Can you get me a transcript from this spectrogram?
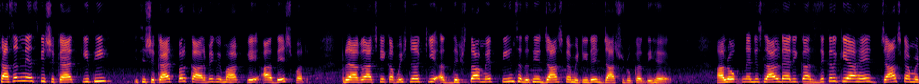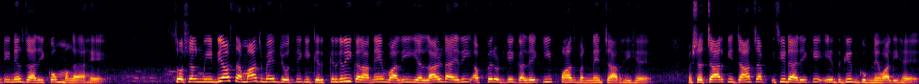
शासन ने इसकी शिकायत की थी। इसी शिकायत पर कार्मिक विभाग के आदेश पर प्रयागराज के कमिश्नर की अध्यक्षता में तीन सदस्यीय जाँच कमेटी ने जाँच शुरू कर दी है। आलोक ने जिस लाल डायरी का ज़िक्र किया है, जाँच कमेटी ने इस डायरी को मंगाया है। सोशल मीडिया और समाज में ज्योति की किरकिरी कराने वाली यह लाल डायरी अब फिर उनके गले की फांस बनने जा रही है। भ्रष्टाचार की जाँच अब इसी डायरी के इर्द गिर्द घूमने वाली है।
